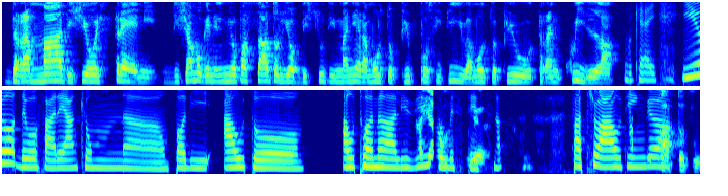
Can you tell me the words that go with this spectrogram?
drammatici o estremi. Diciamo che nel mio passato li ho vissuti in maniera molto più positiva, molto più tranquilla. Ok, io devo fare anche un, uh, un po' di auto, autoanalisi Hai su me outing. stessa. Faccio outing. Fatto tu.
